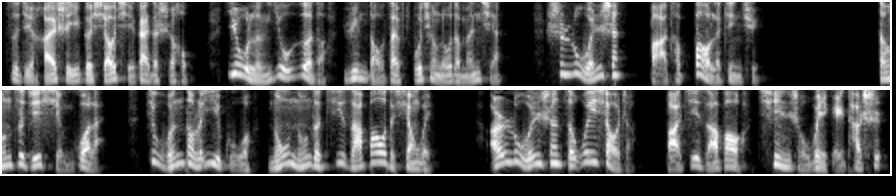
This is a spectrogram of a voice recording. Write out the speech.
自己还是一个小乞丐的时候，又冷又饿的晕倒在福庆楼的门前，是陆文山把他抱了进去。等自己醒过来，就闻到了一股浓浓的鸡杂包的香味，而陆文山则微笑着把鸡杂包亲手喂给他吃。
